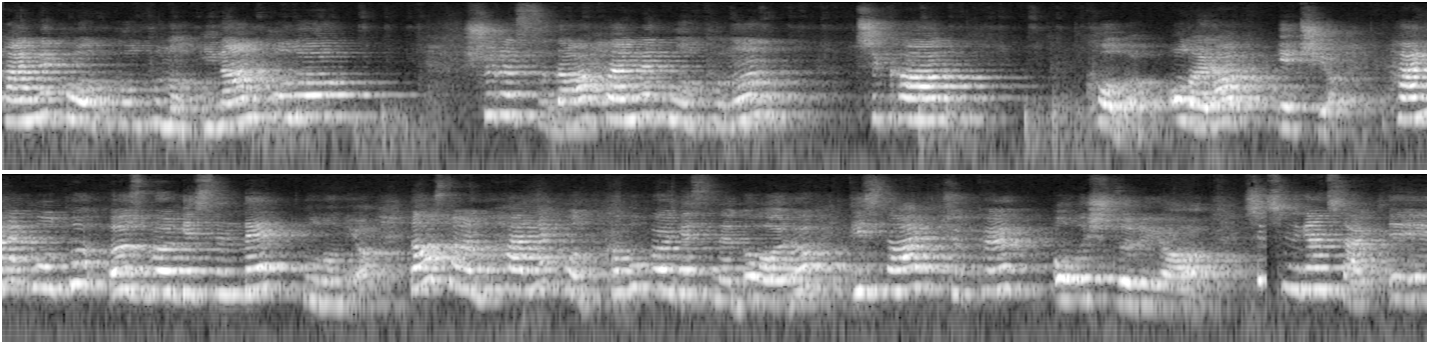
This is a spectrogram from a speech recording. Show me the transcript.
henne kol, kulpunun inen kolu, şurası da henne kulpunun çıkan kolu olarak geçiyor. Herne kulpu bölgesinde bulunuyor. Daha sonra bu herne kulpu kabuk bölgesine doğru distal tüpü oluşturuyor. Şimdi, gençler e,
